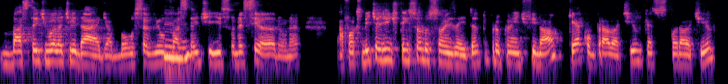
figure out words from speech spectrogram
bastante volatilidade. A bolsa viu uhum. bastante isso nesse ano, né? A Foxbit a gente tem soluções aí tanto para o cliente final, quer comprar o ativo, quer se explorar o ativo,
